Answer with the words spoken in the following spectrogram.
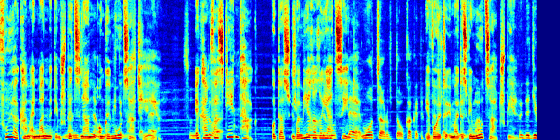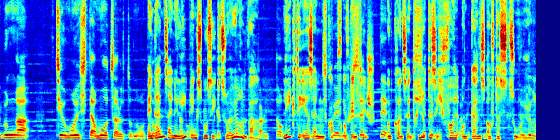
Früher kam ein Mann mit dem Spitznamen Onkel Mozart hierher. Er kam fast jeden Tag und das über mehrere Jahrzehnte. Er wollte immer, dass wir Mozart spielen. Wenn dann seine Lieblingsmusik zu hören war, legte er seinen Kopf auf den Tisch und konzentrierte sich voll und ganz auf das Zuhören.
